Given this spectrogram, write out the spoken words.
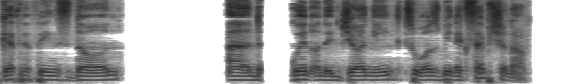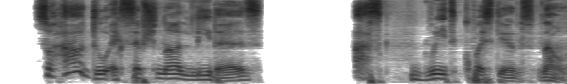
getting things done and going on a journey towards being exceptional. So how do exceptional leaders ask great questions? Now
